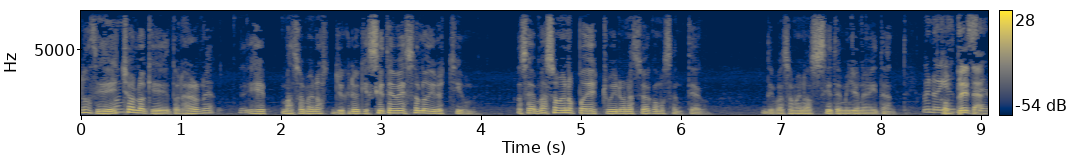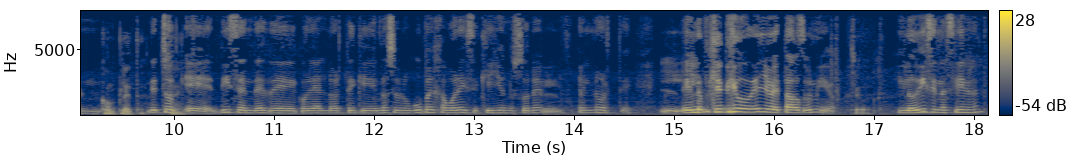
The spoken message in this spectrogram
No, sí, de hecho lo que detonaron es, es más o menos, yo creo que siete veces lo de Hiroshima. O sea, más o menos puede destruir una ciudad como Santiago, de más o menos 7 millones de habitantes, Bueno, ellos Completa. dicen- completa. De hecho, sí. eh, dicen desde Corea del Norte que no se preocupen japoneses, que ellos no son el, el norte. El, el objetivo de ellos es Estados Unidos. Chuta. Y lo dicen así de grande.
